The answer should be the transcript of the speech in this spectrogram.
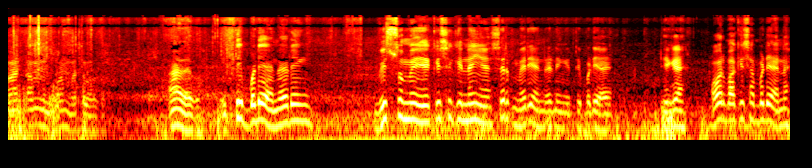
हाँ तुम कौन बताओ हाँ देखो, इतनी बड़ी हैंडराइटिंग विश्व में ये किसी की नहीं है, सिर्फ़ मेरी हैंडराइटिंग इतनी बढ़िया है। ठीक है? और बाकी सब बढ़िया है ना?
